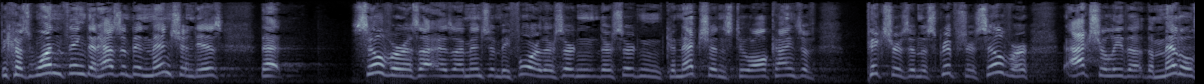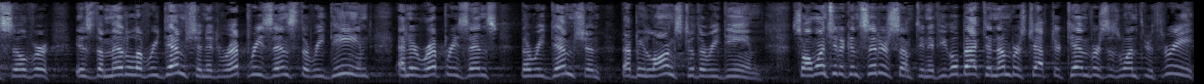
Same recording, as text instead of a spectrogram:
because one thing that hasn't been mentioned is that silver, as I, as I mentioned before, there's certain, there's certain connections to all kinds of pictures in the scripture. Silver, actually, the, the metal silver is the metal of redemption. It represents the redeemed and it represents the redemption that belongs to the redeemed. So I want you to consider something. If you go back to Numbers chapter 10, verses 1 through 3,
